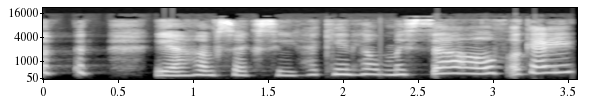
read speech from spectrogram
yeah, I'm sexy. I can't help myself, okay?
